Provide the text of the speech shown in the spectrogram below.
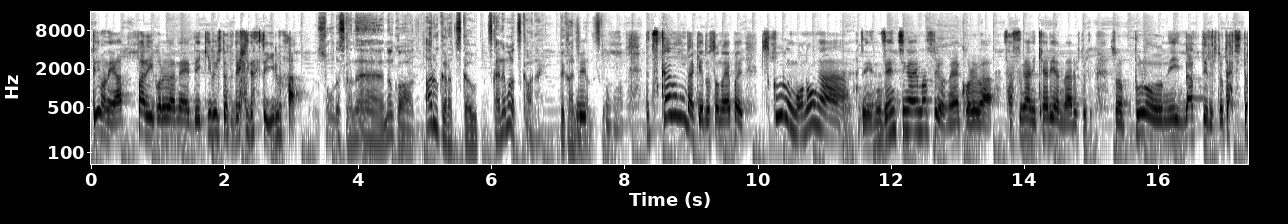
でもねやっぱりこれはねできる人とできない人いるわそうですかね。なんかあるから使う使えないものは使わないって感じなんですけど、うん、使うんだけどそのやっぱり作るものが全然違いますよね。これはさすがにキャリアのある人そのプロになってる人たちと、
